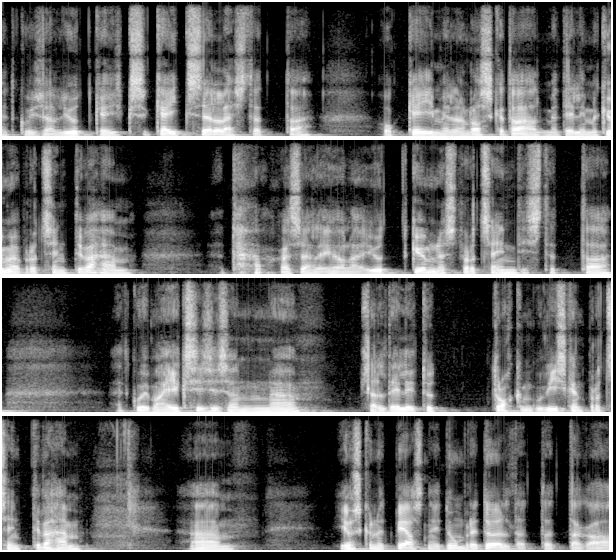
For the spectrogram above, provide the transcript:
et kui seal jutt käiks, käiks sellest, et okei okay,, meil on rasked ajad, me tellime kümme protsenti vähem, et aga seal ei ole jutt kümnest protsendist, et et kui ma ei eksi, siis on seal tellitud rohkem kui viiskümmend protsenti vähem ähm,. ei oska nüüd peast neid numbreid öelda, et, et aga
